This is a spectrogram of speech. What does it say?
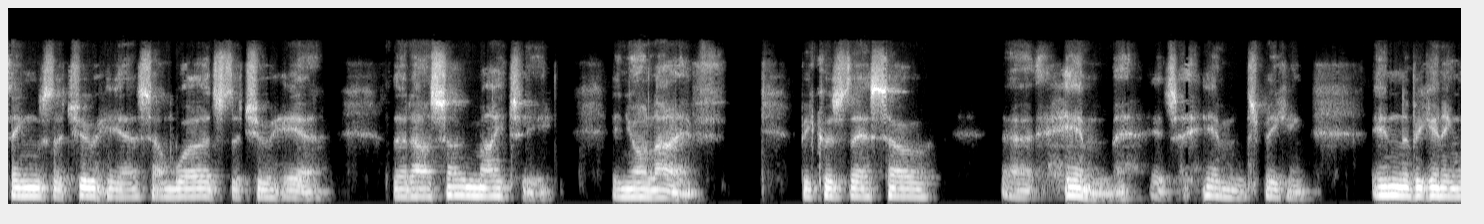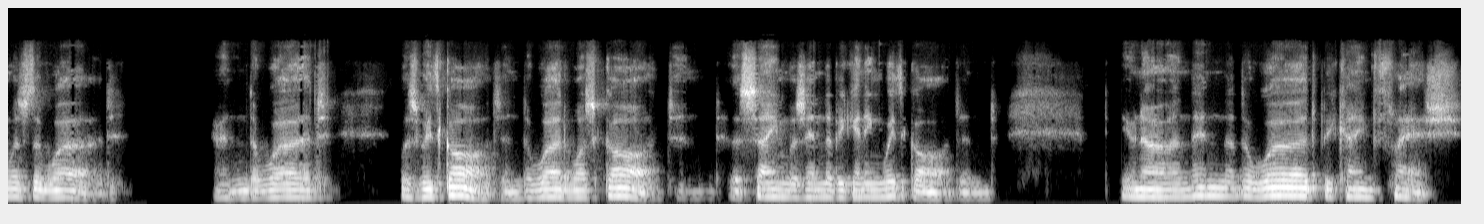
things that you hear, some words that you hear that are so mighty in your life because they're so uh, him, it's him speaking. In the beginning was the Word, and the Word was with God, and the Word was God, and the same was in the beginning with God, and you know, and then the, the Word became flesh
